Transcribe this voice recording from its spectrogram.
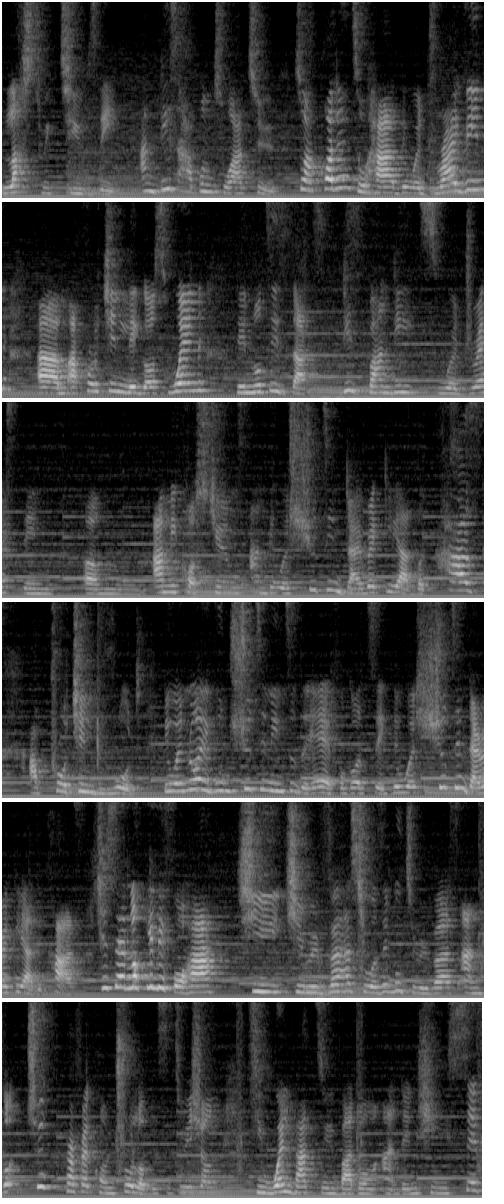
last week Tuesday and this happened to her too. So according to her, they were driving um, approaching Lagos when they noticed that these bandits were dressed in um, army costumes and they were shooting directly at the cars approaching the road. They were not even shooting into the air for God's sake. They were shooting directly at the cars. She said luckily for her, she, she reversed, she was able to reverse and got took perfect control of the situation. She went back to Ibadan and then she was safe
